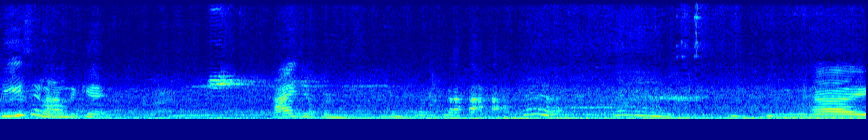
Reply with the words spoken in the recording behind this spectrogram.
తీసాను అందుకే. హాయ్ చెప్పండి. హాయ్.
